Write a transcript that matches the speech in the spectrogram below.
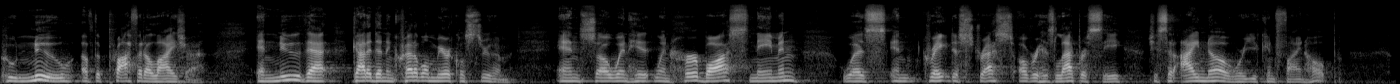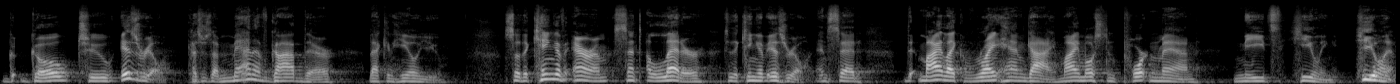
who knew of the prophet Elijah and knew that God had done incredible miracles through him. And so when, when her boss, Naaman, was in great distress over his leprosy, she said, I know where you can find hope. G- go to Israel because there's a man of God there that can heal you. So the king of Aram sent a letter to the king of Israel and said, My like right hand guy, my most important man, needs healing. Heal him.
